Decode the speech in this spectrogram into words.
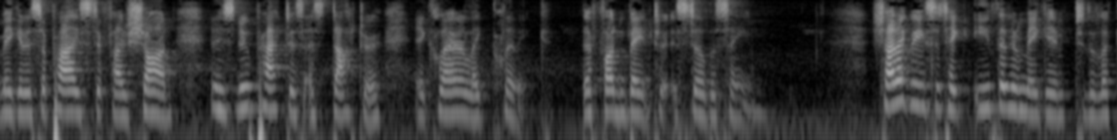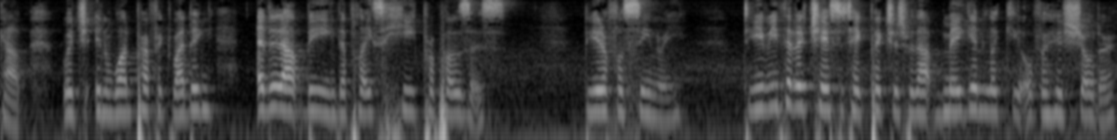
making a surprise to find Sean in his new practice as doctor in Clara Lake Clinic. Their fun banter is still the same. Sean agrees to take Ethan and Megan to the lookout, which in One Perfect Wedding ended up being the place he proposes. Beautiful scenery. To give Ethan a chance to take pictures without Megan looking over his shoulder,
